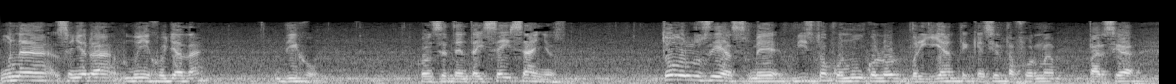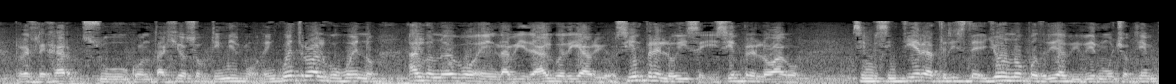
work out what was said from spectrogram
una señora muy enjollada dijo, con 76 años. Todos los días me he visto con un color brillante que en cierta forma parecía reflejar su contagioso optimismo. Encuentro algo bueno, algo nuevo en la vida, algo diario. Siempre lo hice y siempre lo hago. Si me sintiera triste, yo no podría vivir mucho tiempo.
